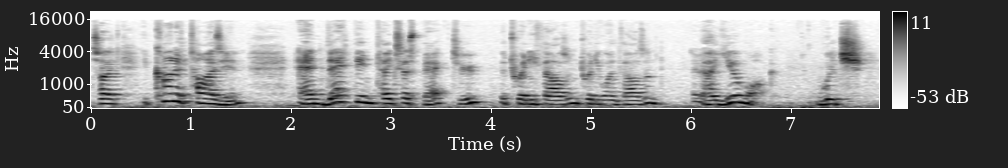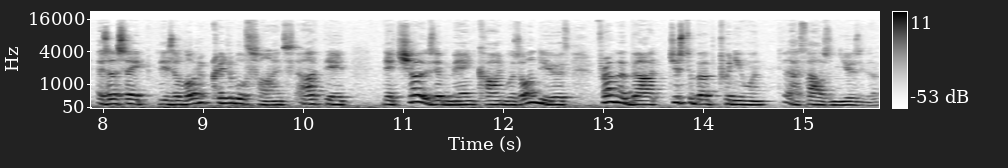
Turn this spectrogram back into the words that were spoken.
So it, it kind of ties in, and that then takes us back to the 20,000, 21,000 uh, year mark, which, as I say, there's a lot of credible science out there that shows that mankind was on the earth from about just above 21,000 years ago.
